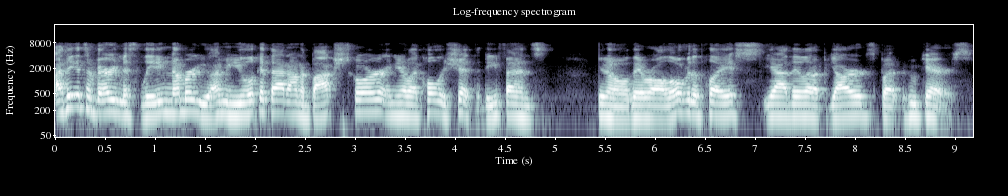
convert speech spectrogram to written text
I think it's a very misleading number. You, I mean, you look at that on a box score and you're like, holy shit, the defense, you know, they were all over the place. Yeah, they let up yards, but who cares?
